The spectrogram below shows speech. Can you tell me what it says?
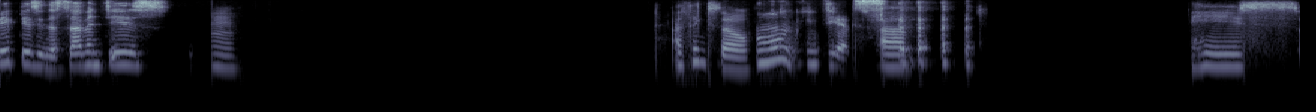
50s, in the 70s. Mm. I think so. Mm, yes. uh, his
